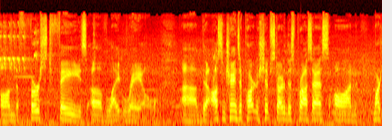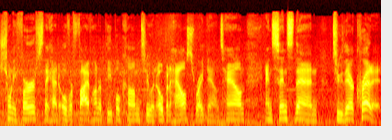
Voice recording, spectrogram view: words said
on the first phase of light rail. Uh, the Austin Transit Partnership started this process on March 21st. They had over 500 people come to an open house right downtown. And since then, to their credit,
